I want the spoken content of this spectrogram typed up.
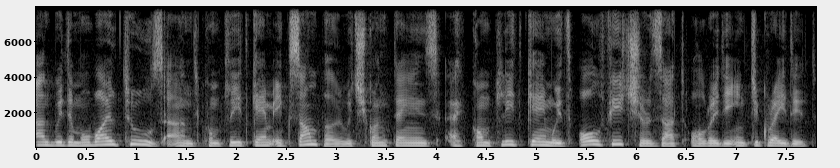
And with the mobile tools and complete game example which contains a complete game with all features that already integrated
